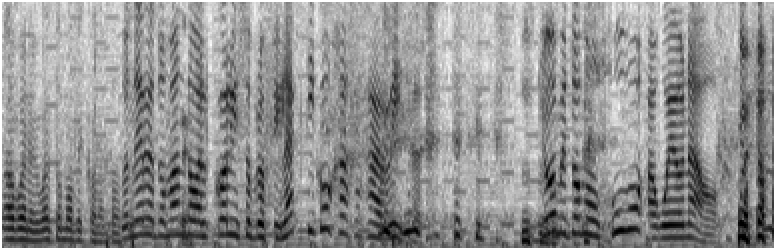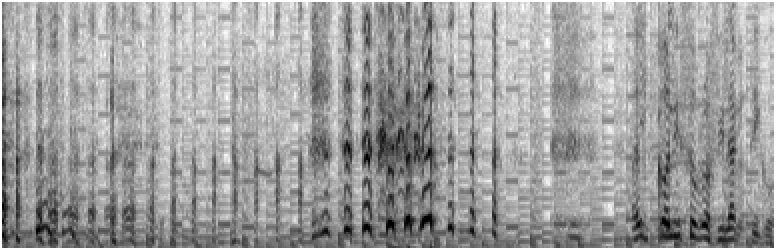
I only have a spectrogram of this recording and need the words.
Ah, bueno, igual tomó piscola entonces. Don R tomando alcohol isoprofiláctico, jajaja, risa. Yo me tomo un jugo ahueonado. Alcohol isoprofiláctico.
